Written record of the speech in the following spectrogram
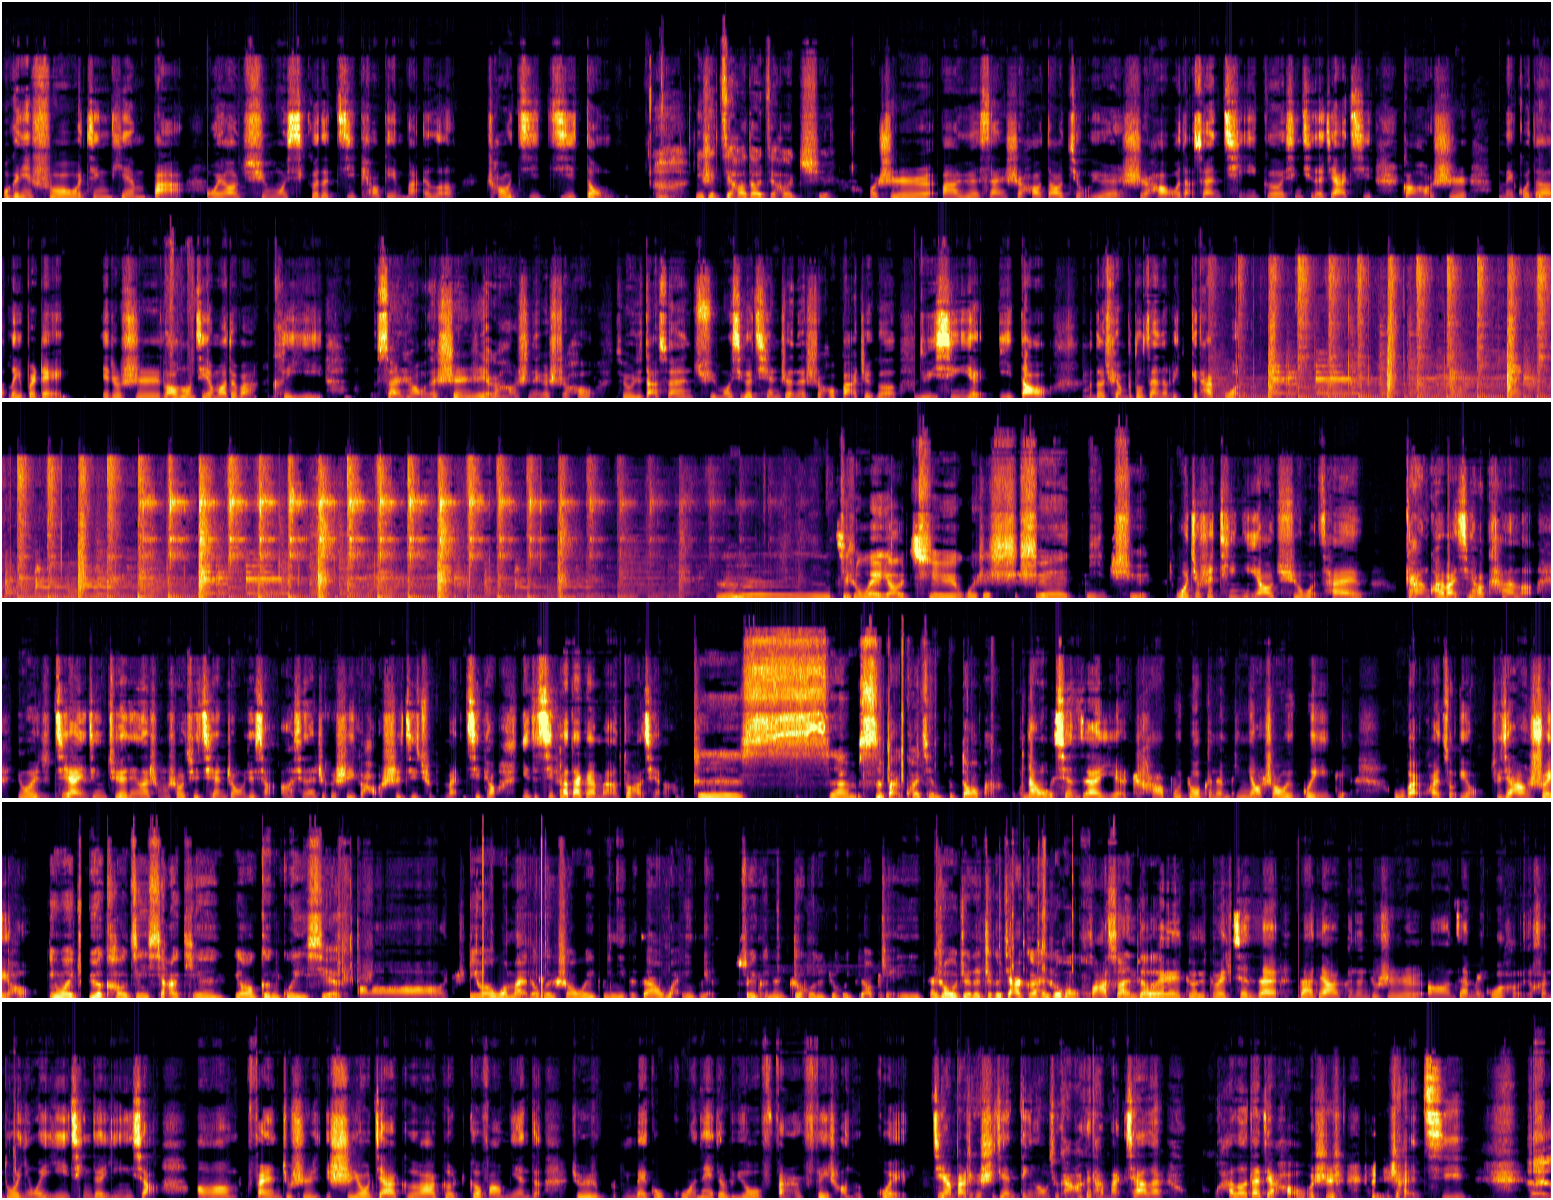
我跟你说，我今天把我要去墨西哥的机票给买了，超级激动。你是几号到几号去？我是八月三十号到九月十号，我打算请一个星期的假期，刚好是美国的 Labor Day，也就是劳动节嘛，对吧？可以算上我的生日，也刚好是那个时候，所以我就打算去墨西哥签证的时候，把这个旅行也一到什么的全部都在那里给他过了。实我也要去，我是十十月底去。我就是听你要去，我才赶快把机票看了。因为既然已经决定了什么时候去签证，我就想啊，现在这个是一个好时机去买机票。你的机票大概买了多少钱啊？是三四百块钱不到吧？那我现在也差不多，可能比你要稍微贵一点，五百块左右，就加上税以后。因为越靠近夏天要更贵一些哦。因为我买的会稍微比你的再要晚一点，所以可能之后的就会比较便宜。但是我觉得这个价格还是很划算的。对对对，现在大家可能就是嗯，在美国很很多因为疫情的影响，嗯，反正就是石油价格啊，各各方面的，就是美国国内的旅游反而非常的贵。既然把这个时间定了，我就赶快给它买下来。Hello，大家好，我是 冉琪，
